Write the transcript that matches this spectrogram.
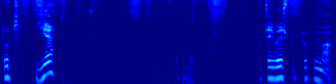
Тут є оцей виступ тут нема.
